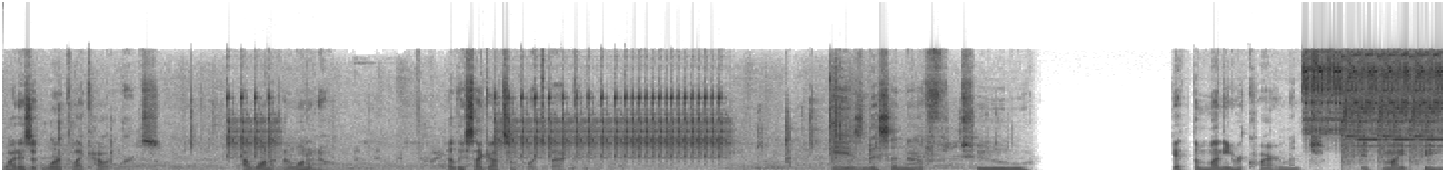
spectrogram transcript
why does it work like how it works? I wanna I wanna know. At least I got some points back. Is this enough to get the money requirement? It might be.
